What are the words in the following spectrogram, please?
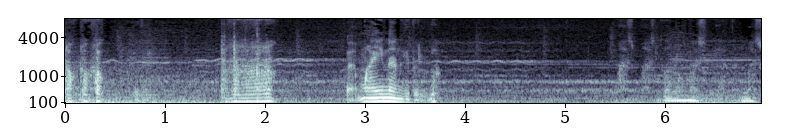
tok tok tok gitu. Tok, kayak mainan gitu loh. Mas mas tolong mas lihatin mas.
